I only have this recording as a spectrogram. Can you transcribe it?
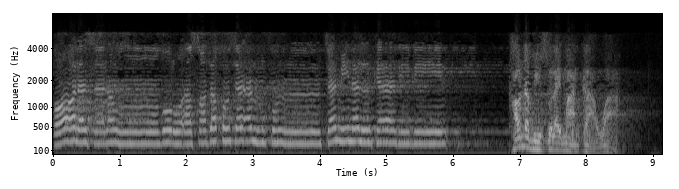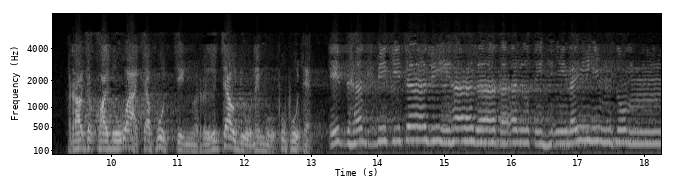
قال سننظر أصدقت أم كنت من الكاذبين เขานบีสุไลมานกล่าวว่า เราจะคอยดูว่าเจ้าพูดจริง หรือเจ้าอยู่ในหมู่ผู้พูดเท็จ اذهب بكتابي هذا فألقه إليهم ثم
